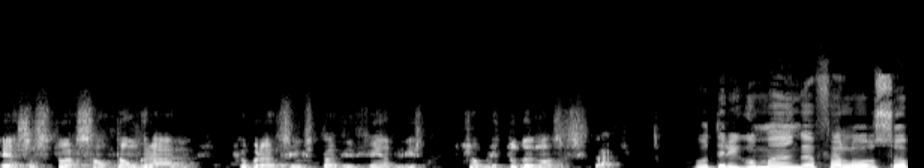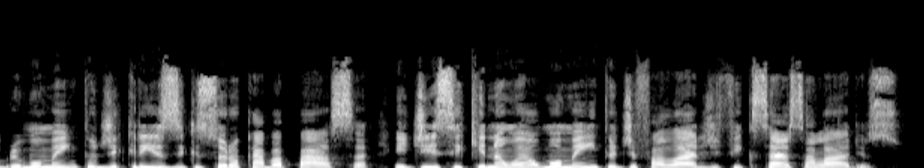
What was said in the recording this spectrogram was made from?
essa situação tão grave que o Brasil está vivendo e, sobretudo, a nossa cidade. Rodrigo Manga falou sobre o momento de crise que Sorocaba passa e disse que não é o momento de falar de fixar salários.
